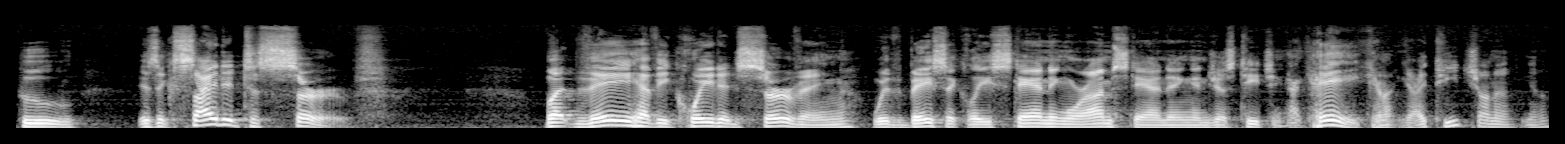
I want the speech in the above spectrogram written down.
who is excited to serve, but they have equated serving with basically standing where I'm standing and just teaching. Like, hey, can I, can I teach on a, you know,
